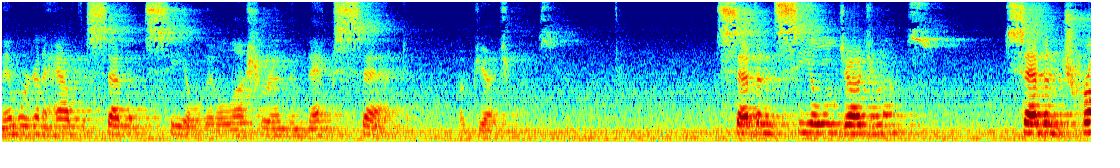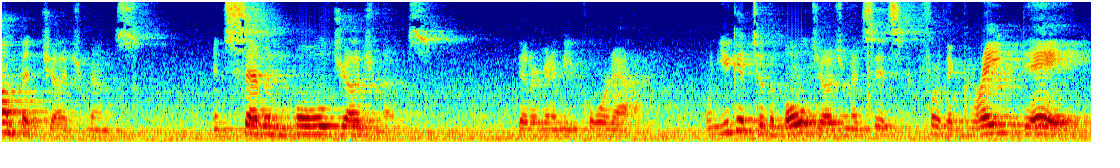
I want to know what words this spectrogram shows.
And then we're going to have the seventh seal that'll usher in the next set of judgments. Seven seal judgments, seven trumpet judgments, and seven bowl judgments that are going to be poured out. When you get to the bowl judgments, it's for the great day.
